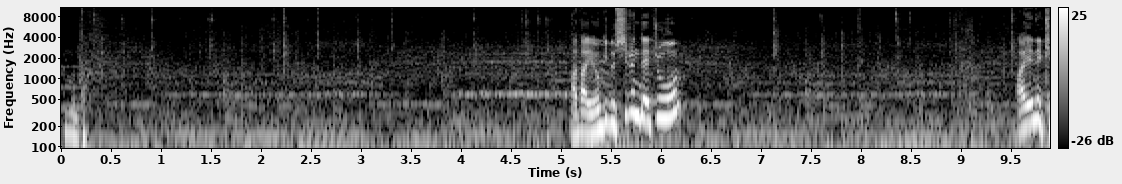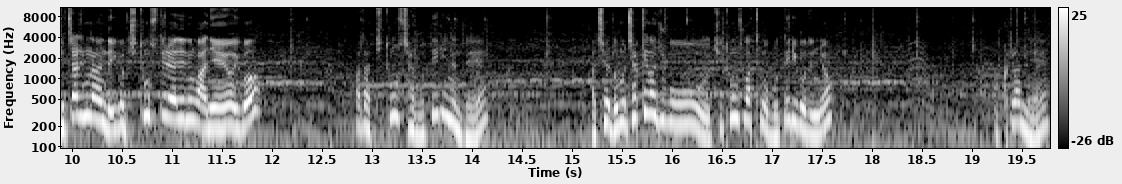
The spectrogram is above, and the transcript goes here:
한 번 더 아 나 여기도 싫은데 좀? 아 얘네 개 짜증나는데 이거 뒤통수 때려야 되는 거 아니에요 이거? 아 나 뒤통수 잘 못 때리는데 아 제가 너무 착해가지고 뒤통수 같은 거 못 때리거든요? 아 큰일났네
